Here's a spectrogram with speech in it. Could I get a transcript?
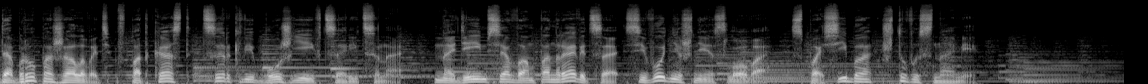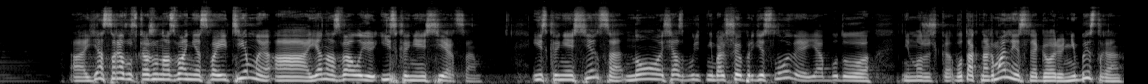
Добро пожаловать в подкаст «Церкви Божьей в Царицыно». Надеемся, вам понравится сегодняшнее слово. Спасибо, что вы с нами. А, я сразу скажу название своей темы, а я назвал ее «Искреннее сердце». «Искреннее сердце», но сейчас будет небольшое предисловие, я буду немножечко... Вот так нормально, если я говорю, не быстро?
